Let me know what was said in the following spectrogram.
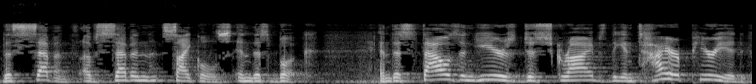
the seventh of seven cycles in this book. And this thousand years describes the entire period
